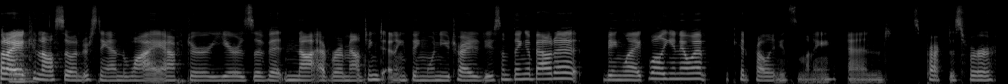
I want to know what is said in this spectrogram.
But I can also understand why, after years of it not ever amounting to anything, when you try to do something about it, being like, well, you know what? The kid probably needs some money and practice for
